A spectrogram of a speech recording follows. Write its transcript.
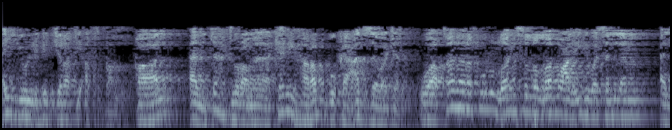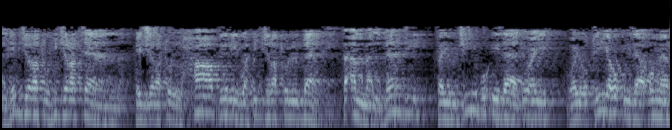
أي الهجرة أفضل؟ قال أن تهجر ما كره ربك عز وجل. وقال رسول الله صلى الله عليه وسلم الهجرة هجرتان هجرة الحاضر وهجرة البادي. فأما البادي فيجيب إذا دعي ويطيع إذا أمر.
